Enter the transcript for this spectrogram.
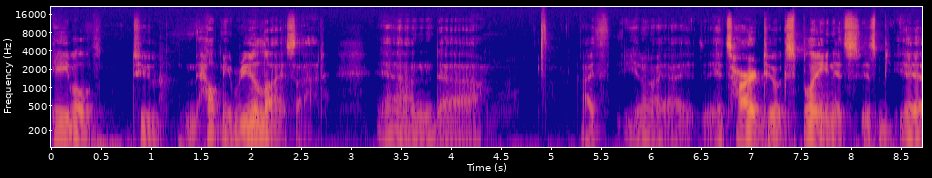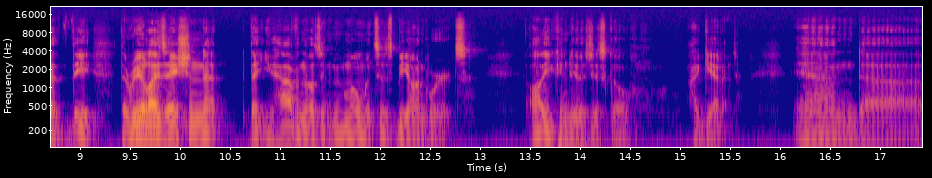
able to help me realize that. And uh, I, you know, I, I, it's hard to explain. It's it's uh, the the realization that that you have in those moments is beyond words. All you can do is just go, I get it. And uh,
